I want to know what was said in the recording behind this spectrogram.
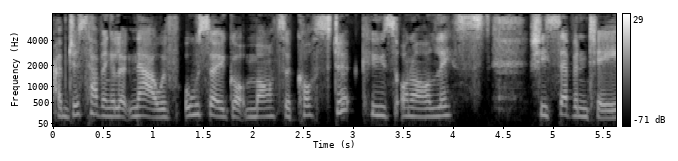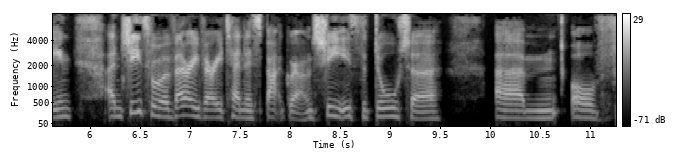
I'm just having a look now. We've also got Marta Kostyuk, who's on our list. She's 17 and she's from a very, very tennis background. She is the daughter um, of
